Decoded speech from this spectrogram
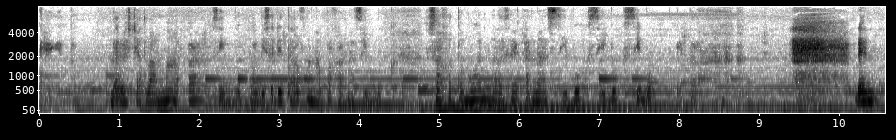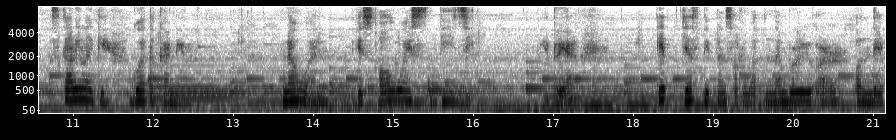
kayak gitu. Balas chat lama apa sibuk? Nggak bisa ditelepon apa karena sibuk. Susah ketemuan alasannya karena sibuk sibuk sibuk dan sekali lagi gue tekanin no one is always busy gitu ya. It just depends on what number you are on the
